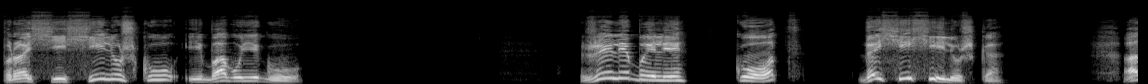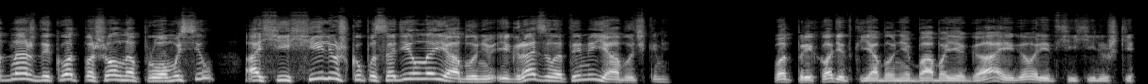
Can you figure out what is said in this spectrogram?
Про Хихилюшку и Бабу-Ягу Жили-были кот да Хихилюшка. Однажды кот пошел на промысел, а Хихилюшку посадил на яблоню играть золотыми яблочками. Вот приходит к яблоне Баба-Яга и говорит Хихилюшке,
